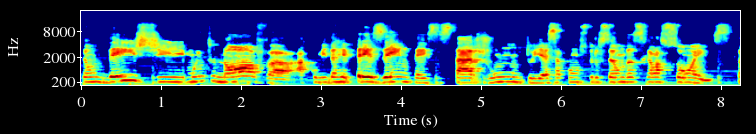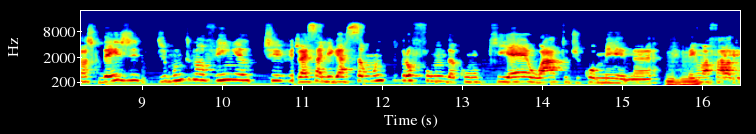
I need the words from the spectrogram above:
Então, desde muito nova, a comida representa esse estar junto e essa construção das relações. Então, acho que desde de muito novinha eu tive já essa ligação muito profunda com o que é o ato de comer, né? Uhum. Tem uma fala do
